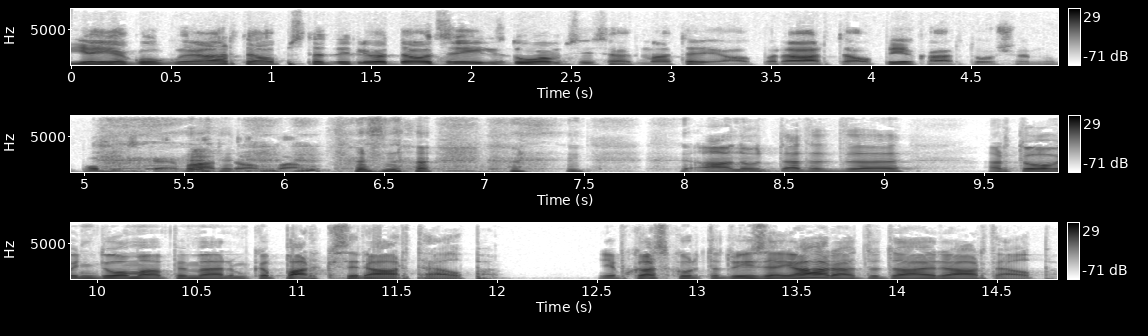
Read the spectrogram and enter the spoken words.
ja iegūlē ārtelpas, tad ir ļoti daudz Rīgas domas visādi materiāli par ārtelpu iekārtošanu publiskajām ārtelpām. À, nu, tad uh, ar to viņi domā, piemēram, ka parks ir ārtelpa. Jebkas, kur tad izēja ārā, tad tā ir ārtelpa.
